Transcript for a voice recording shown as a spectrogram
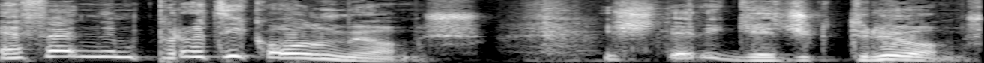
Efendim pratik olmuyormuş. İşleri geciktiriyormuş.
